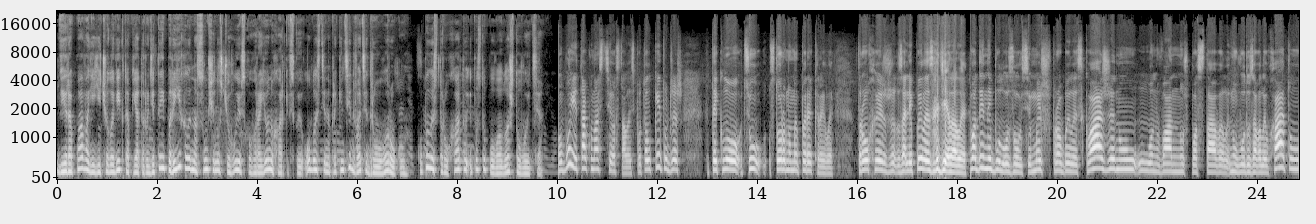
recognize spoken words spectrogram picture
Віра Пава, її чоловік та п'ятеро дітей переїхали на Сумщину з Чугуївського району Харківської області наприкінці 22-го року. Купили стару хату і поступово облаштовуються. Обої так у нас ці остались. Потолки тут же ж текло, цю сторону ми перекрили. Трохи ж заліпили, заділили. Води не було зовсім. Ми ж пробили скважину, он ванну ж поставили, ну, воду завели в хату.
